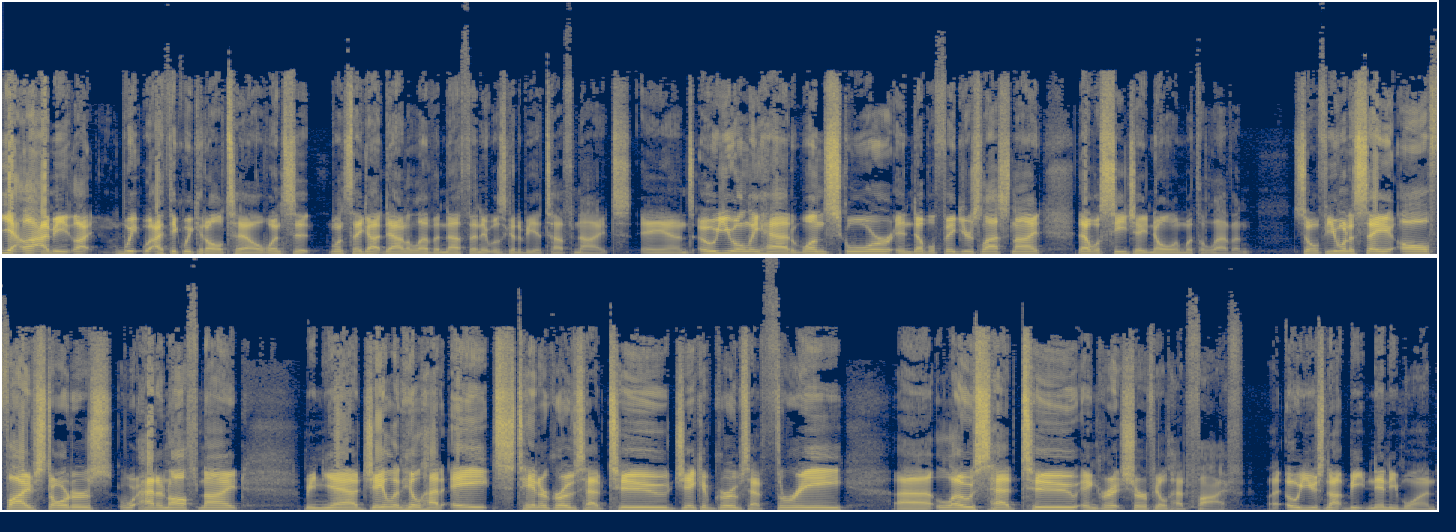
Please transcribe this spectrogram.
Yeah, I mean, like we, I think we could all tell once it once they got down eleven nothing, it was going to be a tough night. And OU only had one score in double figures last night. That was C.J. Noland with eleven. So if you want to say all five starters had an off night, I mean, yeah, Jalen Hill had eight, Tanner Groves had two, Jacob Groves had three, uh, Los had two, and Grant Sherfield had five. Like, OU's not beating anyone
